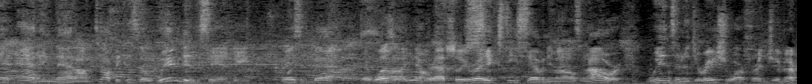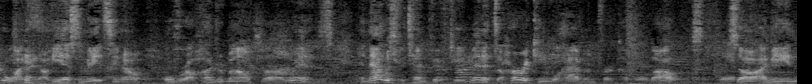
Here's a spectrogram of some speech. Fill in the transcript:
and adding that on top because the wind in Sandy wasn't bad. It wasn't. Uh, you know, You're absolutely right. 60, 70 miles an hour. Winds in a derecho, our friend Jim Eberwine, I know, he estimates, you know, over 100 mile per hour winds. And that was for 10, 15 minutes. A hurricane will have him for a couple of hours. So, I mean,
